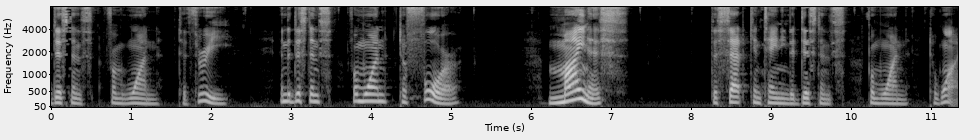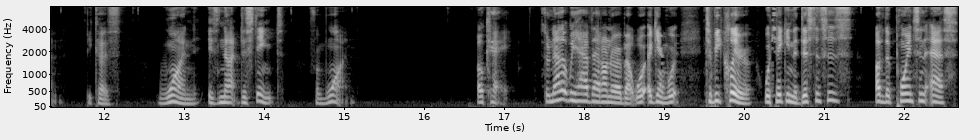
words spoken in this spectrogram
distance from 1 to 3, and the distance from 1 to 4, minus the set containing the distance from 1 to 1, because 1 is not distinct from 1. Okay, so now that we have that on our belt, again, to be clear, we're taking the distances of the points in S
